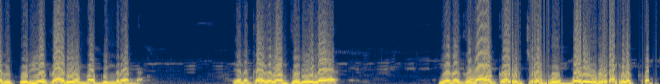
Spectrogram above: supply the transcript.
அது பெரிய காரியம் அப்படிங்கிறாங்க. எனக்கு அதெல்லாம் தெரியல. எனக்கு வாக்களிச்ச ஒவ்வொரு உள்ளங்களுக்கும்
